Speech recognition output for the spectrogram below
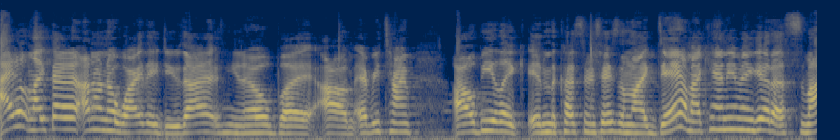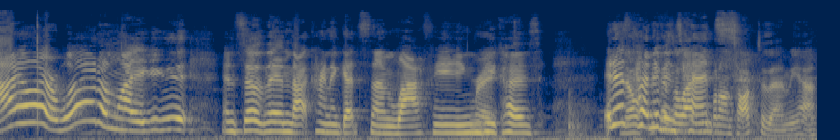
I don't like that. I don't know why they do that, you know, but um, every time I'll be like in the customer's face, I'm like, damn, I can't even get a smile or what? I'm like, eh. and so then that kind of gets them laughing Right. because it is No, kind of intense. a lot of people don't talk to them. Yeah.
